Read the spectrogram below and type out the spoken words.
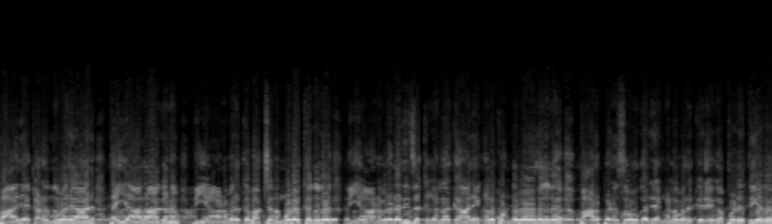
ഭാര്യ കടന്നു വരാൻ തയ്യാറാകണം. നീയാണ് അവർക്ക് ഭക്ഷണം കൊടുക്കുന്നത്. നീയാണ് അവരുടെ റിസുക്കുകളുടെ കാര്യങ്ങൾ കൊണ്ടുപോകുന്നത്. പാർപ്പിട സൗകര്യങ്ങൾ അവർക്ക് രേഖപ്പെടുത്തിയത്.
